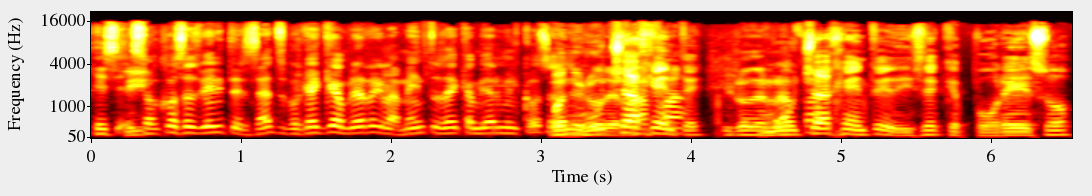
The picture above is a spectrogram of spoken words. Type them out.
Es- Sí. Son cosas bien interesantes porque hay que cambiar reglamentos, hay que cambiar mil cosas. mucha gente, mucha gente dice que por eso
